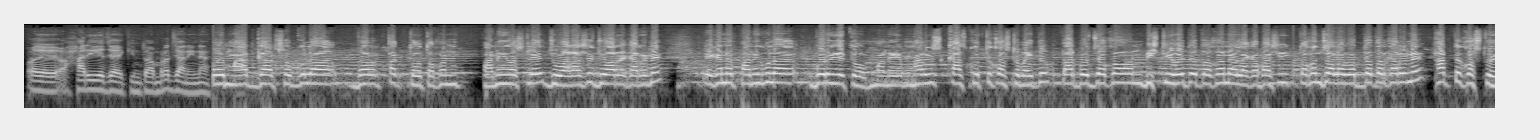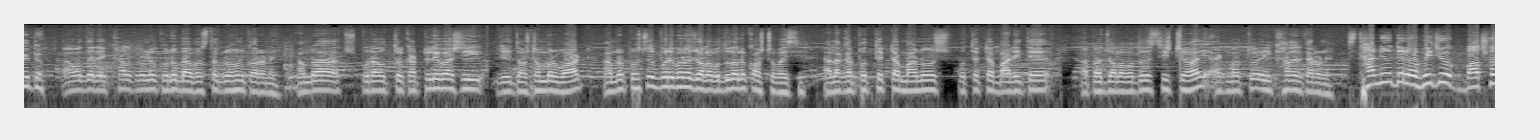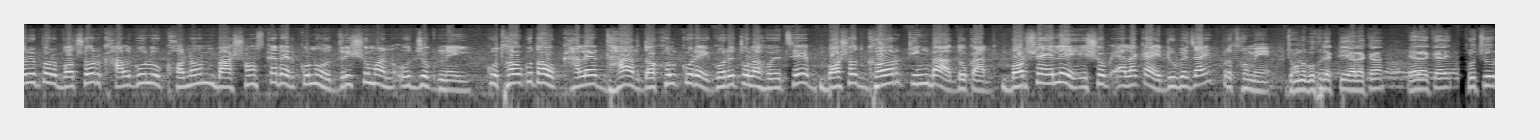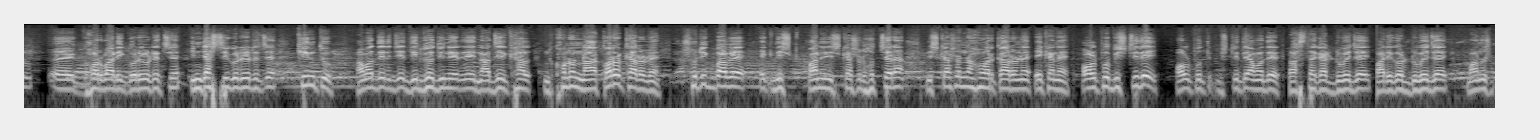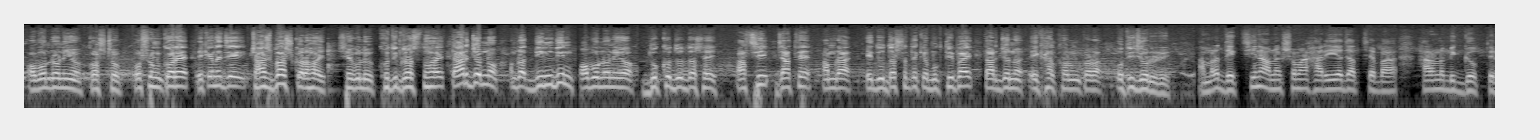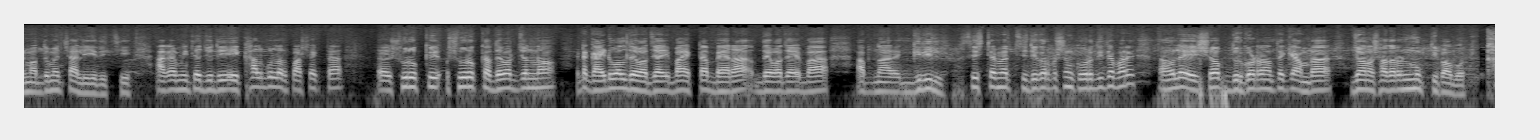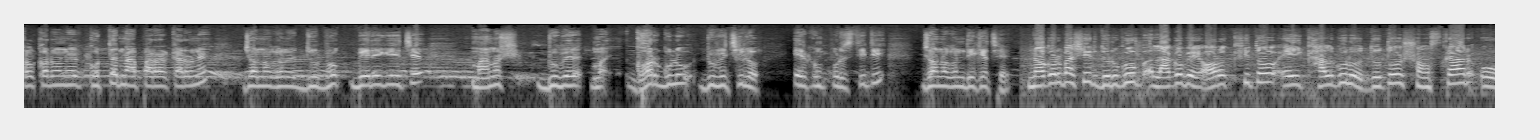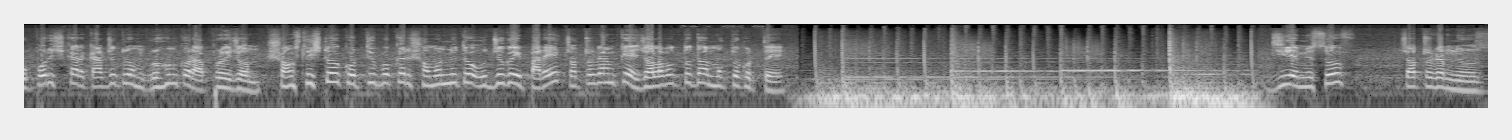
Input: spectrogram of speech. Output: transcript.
হারিয়ে যায় কিন্তু আমরা জানি না। ওই মাঠ ঘাট সবগুলা বরফ থাকতো তখন পানি আসলে জোয়ার আসে জোয়ারের কারণে। এখানে পানিগুলা গড়ে যেত মানে মানুষ কাজ করতে কষ্ট পাইতো। তারপর যখন বৃষ্টি হইতো তখন এলাকাবাসী তখন জলবদ্ধতার কারণে হাঁটতে কষ্ট হইতো। আমাদের এই খাল খননের কোনো ব্যবস্থা গ্রহণ করা নেই। আমরা পুরা উত্তর কাট্টলিবাসী যে দশ নম্বর ওয়ার্ড আমরা প্রচুর পরিমাণে জলবদ্ধতা অনেক কষ্ট পাইছি। এলাকার প্রত্যেকটা মানুষ প্রত্যেকটা বাড়িতে আপনার জলবদ্ধতার সৃষ্টি হয় একমাত্র এই খালের কারণে। স্থানীয়দের অভিযোগ বছরের পর বছর খালগুলো খনন বা সংস্কারের কোনো দৃশ্যমান উদ্যোগ নেই। কোথাও কোথাও খালের ধার দখল করে গড়ে তোলা হয়েছে বসত ঘর কিংবা দোকান। বর্ষা এলে এসব এলাকায় ডুবে যায় প্রথমে। জনবহুল একটি এলাকা এলাকায় প্রচুর ঘর বাড়ি গড়ে উঠেছে ইন্ডাস্ট্রি গড়ে উঠেছে। কিন্তু আমাদের যে দীর্ঘদিনের এই নাজির খাল খনন না করার কারণে সঠিকভাবে পানি নিষ্কাশন হচ্ছে না। নিষ্কাশন না হওয়ার কারণে এখানে অল্প বৃষ্টিতেই, অল্প বৃষ্টিতে আমাদের রাস্তাঘাট ডুবে যায়, বাড়িঘর ডুবে যায়, মানুষ অবর্ণনীয় কষ্ট পোষণ করে। এখানে যে চাষবাস করা হয়, সেগুলো ক্ষতিগ্রস্ত হয়। তার জন্য আমরা দিন দিন অবর্ণনীয় দুঃখ দুর্দশায় আছি, যাতে আমরা এই দুর্দশা থেকে মুক্তি পাই। তার জন্য এই খাল খনন করা অতি জরুরি। আমরা দেখছি না, অনেক সময় হারিয়ে যাচ্ছে বা হারানো বিজ্ঞপ্তির মাধ্যমে চালিয়ে দিচ্ছি। আগামীতে যদি এই খালগুলোর পাশে একটা সুরক্ষা সুরক্ষা দেওয়ার জন্য একটা গাইড ওয়াল দেওয়া যায় বা একটা বেড়া দেওয়া যায় বা আপনার গ্রিল সিস্টেমের সিটি কর্পোরেশন করে দিতে পারে, তাহলে এইসব দুর্ঘটনা থেকে আমরা জনসাধারণ মুক্তি পাব। খাল খননের করতে না পারার কারণে জনগণের দুর্ভোগ বেড়ে গিয়েছে। মানুষ ডুবে ঘরগুলো ডুবেছিল। এরকম পরিস্থিতি জনগণ দেখেছে। নগরবাসীর দুর্ভোগ লাগবে অরক্ষিত এই খালগুলো দ্রুত সংস্কার ও পরিষ্কার কার্যক্রম গ্রহণ করা প্রয়োজন। সংশ্লিষ্ট কর্তৃপক্ষের সমন্বিত উদ্যোগই পারে চট্টগ্রামকে জলাবদ্ধতা মুক্ত করতে। G M Yusuf, Chittagong news.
